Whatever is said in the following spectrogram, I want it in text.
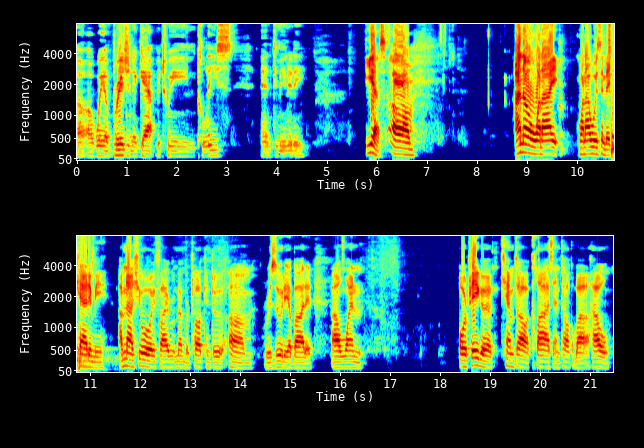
a, a way of bridging the gap between police and community? Yes. Um, I know when I when I was in the academy, I'm not sure if I remember talking to um, Rizzuti about it uh, when Ortega came to our class and talked about how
